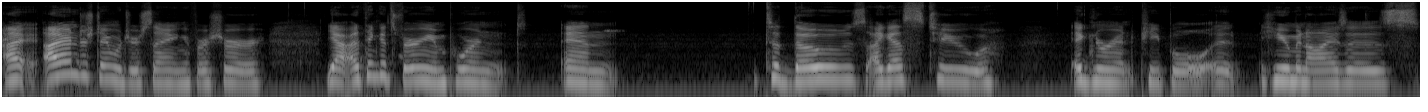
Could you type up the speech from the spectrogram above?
I, I i understand what you're saying for sure. Yeah i think it's very important and to those i guess to ignorant people. It humanizes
